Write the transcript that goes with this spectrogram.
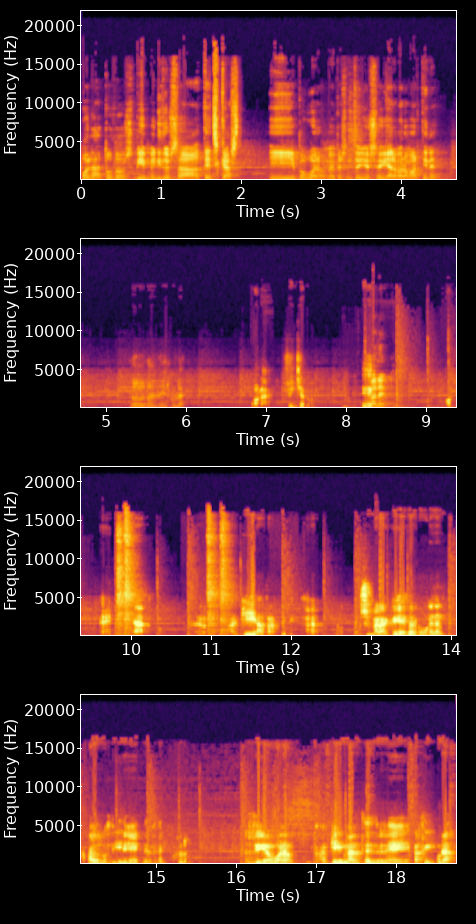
Hola a todos, bienvenidos a Techcast. Y pues bueno, me presento, yo soy Álvaro Martínez. Yo, Dani Rula. Hola, soy Chema. Vale, Me han invitado aquí a participar. No, no sé para qué, pero bueno, algo diré de vez en cuando. Así que bueno, aquí mantendré la figura.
